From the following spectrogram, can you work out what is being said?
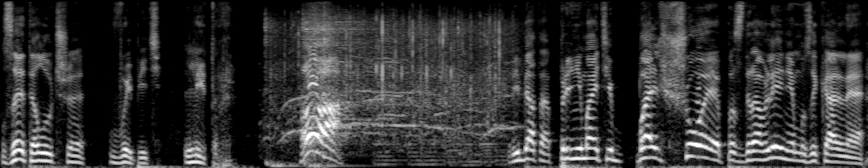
За это лучше выпить литр. А! Ребята, принимайте большое поздравление музыкальное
